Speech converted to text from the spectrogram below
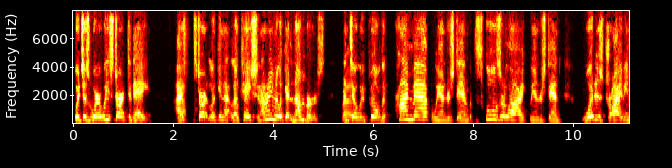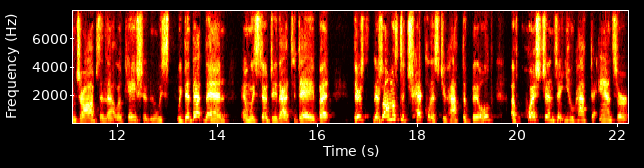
which is where we start today. Yeah. I start looking at location. I don't even look at numbers right. until we build a crime map. We understand what the schools are like. We understand what is driving jobs in that location. And we we did that then, and we still do that today. But there's there's almost a checklist you have to build of questions that you have to answer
